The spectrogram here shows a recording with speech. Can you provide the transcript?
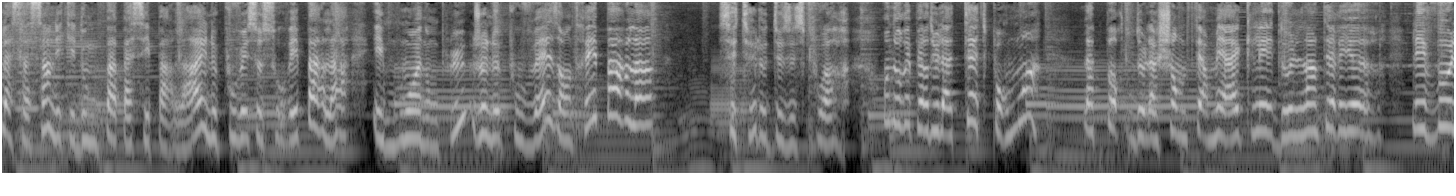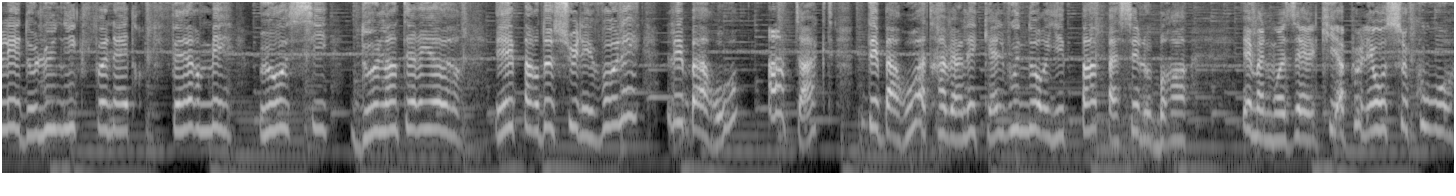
L'assassin n'était donc pas passé par là et ne pouvait se sauver par là, et moi non plus, je ne pouvais entrer par là. C'était le désespoir. On aurait perdu la tête pour moi. La porte de la chambre fermée à clé de l'intérieur les volets de l'unique fenêtre fermés, eux aussi, de l'intérieur, et par-dessus les volets, les barreaux intacts, des barreaux à travers lesquels vous n'auriez pas passé le bras. Et mademoiselle qui appelait au secours,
